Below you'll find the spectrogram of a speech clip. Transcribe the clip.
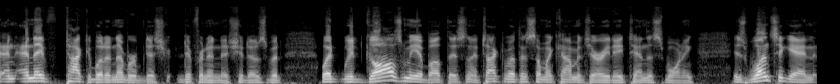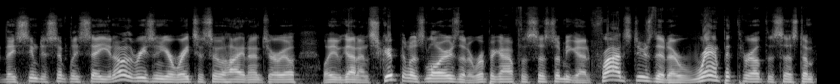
and and they've talked about a number of dis- different initiatives. But what what galls me about this, and I talked about this on my commentary at eight ten this morning, is once again they seem to simply say, you know, the reason your rates are so high in Ontario, well, you've got unscrupulous lawyers that are ripping off the system, you got fraudsters that are rampant throughout the system,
